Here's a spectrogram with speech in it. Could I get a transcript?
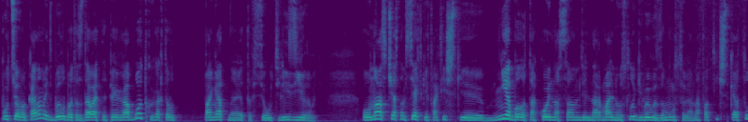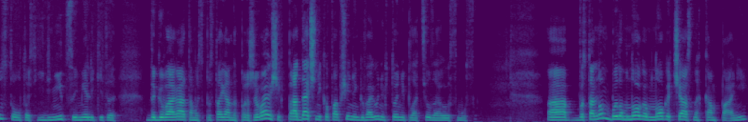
путем экономить было бы это сдавать на переработку и как-то вот понятно это все утилизировать. У нас в частном секторе фактически не было такой, на самом деле, нормальной услуги вывоза мусора. Она фактически отсутствовала, то есть единицы имели какие-то договора там из постоянно проживающих. Про дачников вообще не говорю, никто не платил за мусора. А в остальном было много-много частных компаний,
